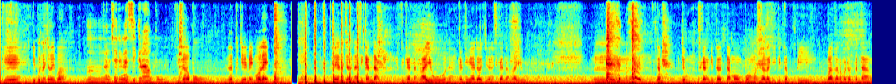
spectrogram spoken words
Okey Ibu nak cari apa? hmm, Nak cari nasi kerabu. Nasi kerabu. Kita pergi Emek Molek. Saya nak cari nasi kandap. Nasi kandap Melayu nah, Kat sini ada nasi kandap Melayu. Hmm, dan, Jom Sekarang kita tak mau buang masa lagi. Kita pergi Bazar Ramadan Pendang.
